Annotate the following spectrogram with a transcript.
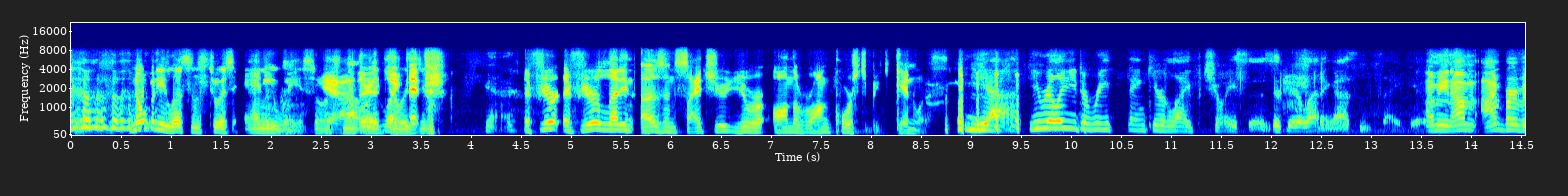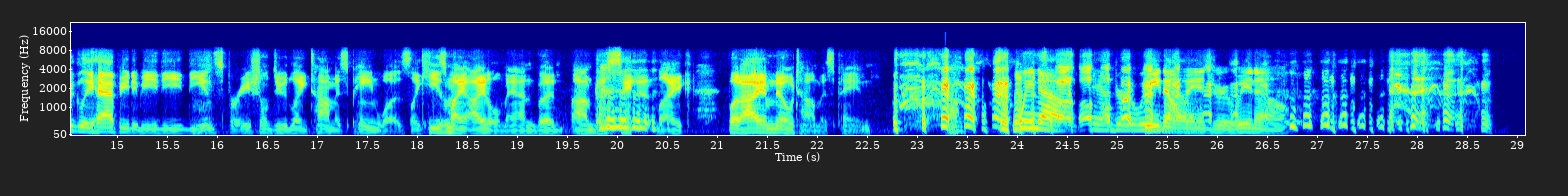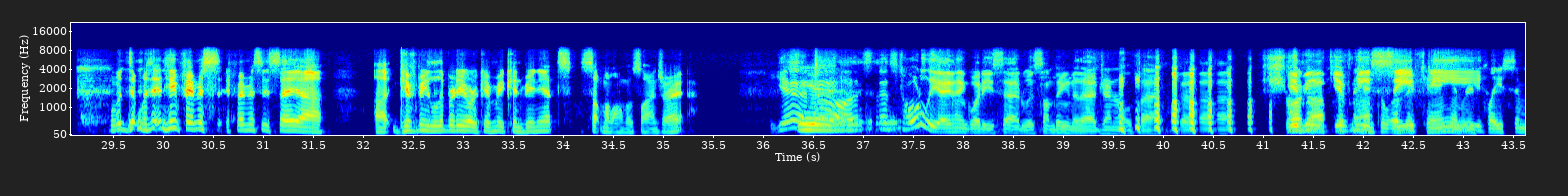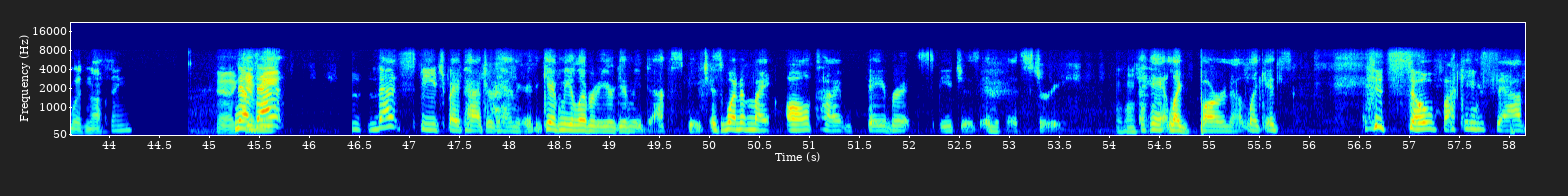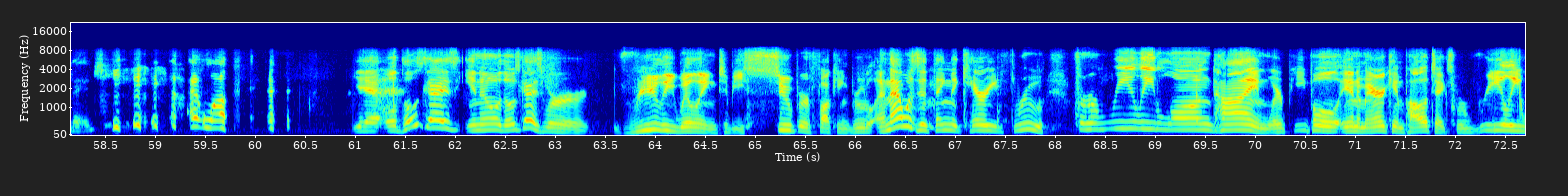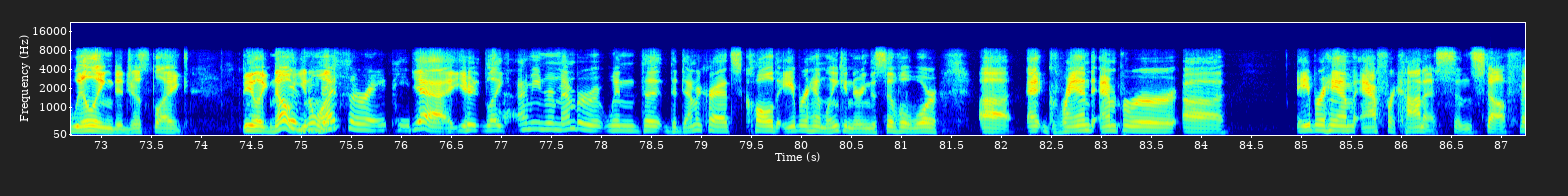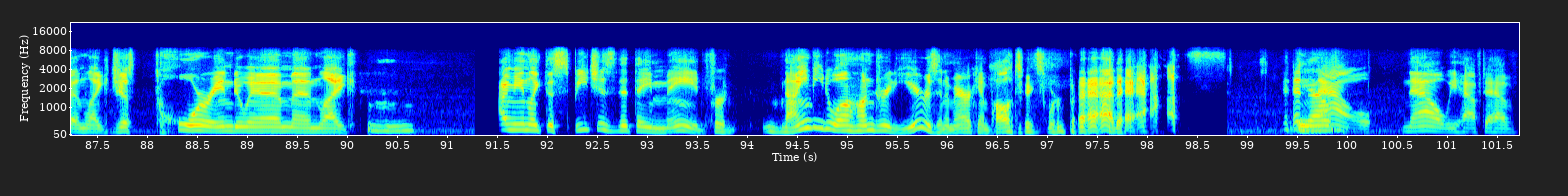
Nobody listens to us anyway, so it's Yeah, not they're like, like- nobody's gonna- yeah. If you're if you're letting us incite you, you are on the wrong course to begin with. yeah. You really need to rethink your life choices if you're letting us incite you. I mean, I'm I'm perfectly happy to be the the inspirational dude like Thomas Paine was. Like he's my idol, man. But I'm just saying, like, but I am no Thomas Paine. we know, Andrew. We, we know, Andrew. We know. What- Didn't he famous famously say, uh, uh, "Give me liberty or give me convenience"? Something along those lines, right? Yeah, no, that's that's totally. I think what he said was something to that general effect. Uh, Shrug me- off give the me mantle of the king and replace him with nothing. yeah, Now give that that speech by Patrick Henry, the "Give me liberty or give me death" speech, is one of my all-time favorite speeches in history. Mhm. Like bar none. Like it's it's so fucking savage. I love. Yeah, well, those guys, you know, those guys were really willing to be super fucking brutal. And that was the thing that carried through for a really long time where people in American politics were really willing to just like be like, no, you know what? People. Yeah, you're like, I mean, remember when the the Democrats called Abraham Lincoln during the Civil War uh at Grand Emperor uh Abraham Africanus and stuff and like just tore into him and like Mhm. I mean, like the speeches that they made for 90 to 100 years in American politics were badass. And Yeah. now, now we have to have,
